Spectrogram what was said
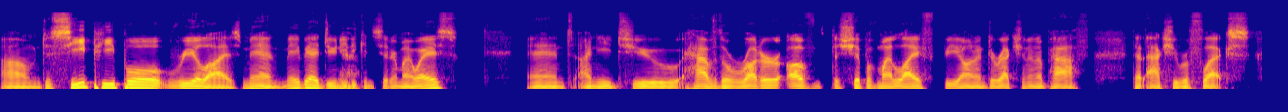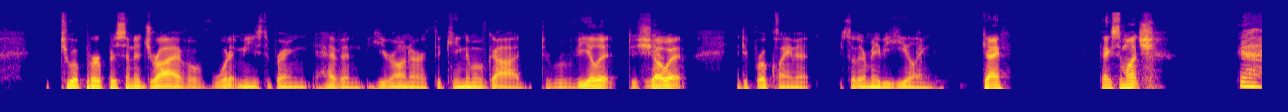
Um, to see people realize, man, maybe I do need yeah. to consider my ways and I need to have the rudder of the ship of my life be on a direction and a path that actually reflects to a purpose and a drive of what it means to bring heaven here on earth, the kingdom of God, to reveal it, to show yeah. it, and to proclaim it. So there may be healing. Okay. Thanks so much. Yeah,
